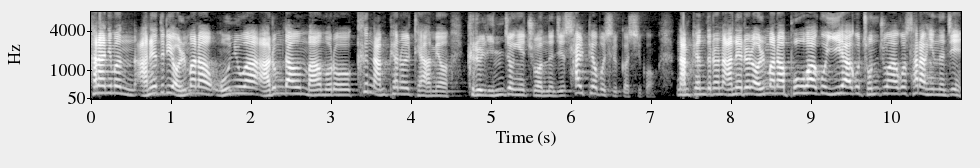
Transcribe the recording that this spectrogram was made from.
하나님은 아내들이 얼마나 온유와 아름다운 마음으로 그 남편을 대하며 그를 인정해 주었는지 살펴보실 것이고 남편들은 아내를 얼마나 보호하고 이해하고 존중하고 사랑했는지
